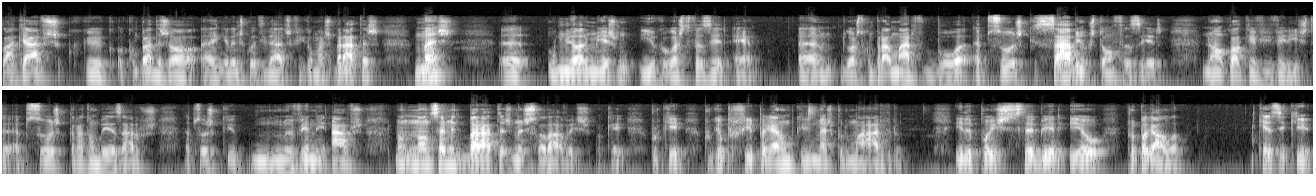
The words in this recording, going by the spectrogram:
Claro que há árvores que, compradas em grandes quantidades que ficam mais baratas, mas uh, o melhor mesmo, e o que eu gosto de fazer é um, gosto de comprar uma árvore boa a pessoas que sabem o que estão a fazer, não a qualquer viverista, a pessoas que tratam bem as árvores, a pessoas que me vendem árvores, não, não necessariamente baratas, mas saudáveis, ok? Porquê? Porque eu prefiro pagar um bocadinho mais por uma árvore e depois saber eu propagá-la. Quer dizer que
